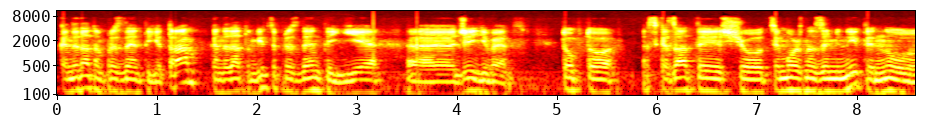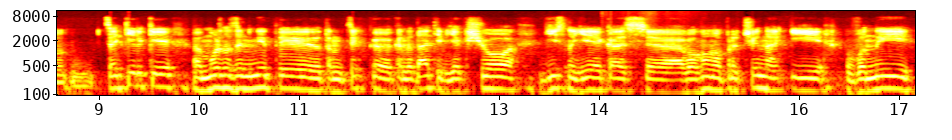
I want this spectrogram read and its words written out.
кандидатом в президенти є Трамп, кандидатом віце-президента є е, Джей Ді Венс. Тобто сказати, що це можна замінити. Ну це тільки е, можна замінити там цих е, кандидатів, якщо дійсно є якась е, вагома причина, і вони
